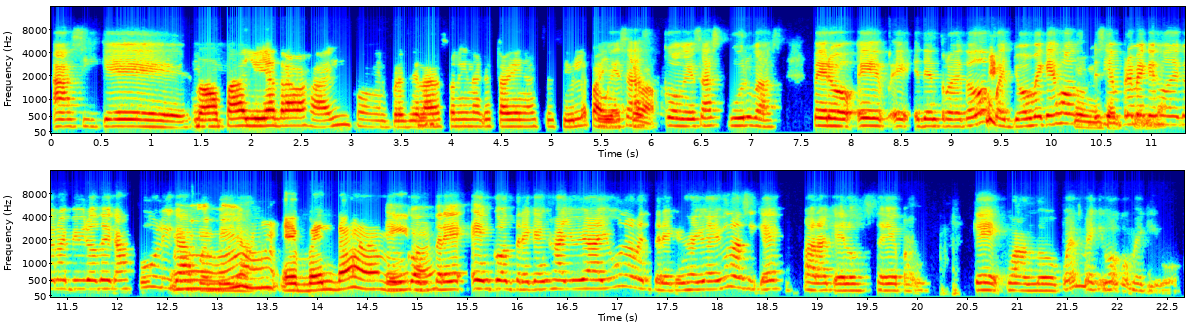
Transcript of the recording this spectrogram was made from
Así que. No, para yo ya trabajar con el precio de la gasolina que está bien accesible para con esas, con esas curvas. Pero eh, eh, dentro de todo, pues yo me quejo, siempre me quejo de que no hay bibliotecas públicas. Pues mira. Es verdad. Encontré, encontré que en Jayuya hay una, me enteré que en Jayuya hay una, así que para que lo sepan, que cuando pues me equivoco, me equivoco.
